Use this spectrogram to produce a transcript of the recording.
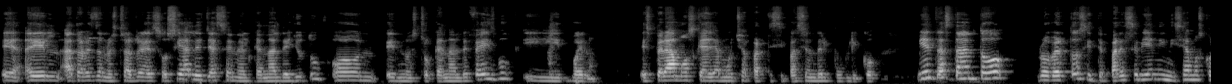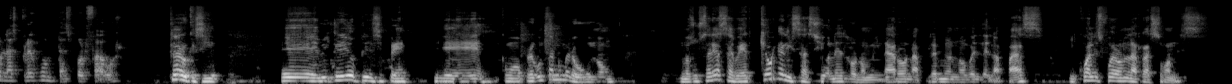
eh, a través de nuestras redes sociales, ya sea en el canal de YouTube o en nuestro canal de Facebook. Y bueno, esperamos que haya mucha participación del público. Mientras tanto, Roberto, si te parece bien, iniciamos con las preguntas, por favor. Claro que sí. Eh, mi querido príncipe, eh, como pregunta número uno, nos gustaría saber qué organizaciones lo nominaron a Premio Nobel de la Paz y cuáles fueron las razones.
